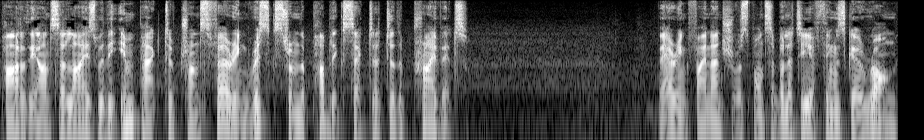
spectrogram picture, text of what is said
Part of the answer lies with the impact of transferring risks from the public sector to the private. Bearing financial responsibility if things go wrong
